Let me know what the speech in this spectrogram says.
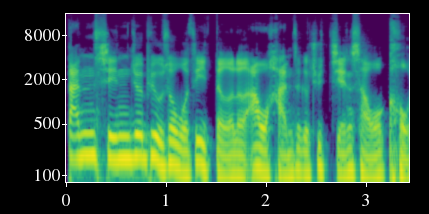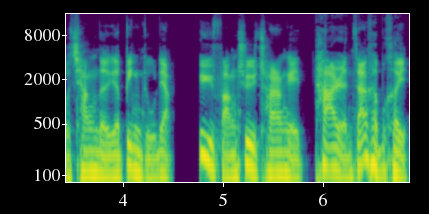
担心，就譬如说我自己得了啊，我含这个去减少我口腔的一个病毒量，预防去传染给他人，这样可不可以？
